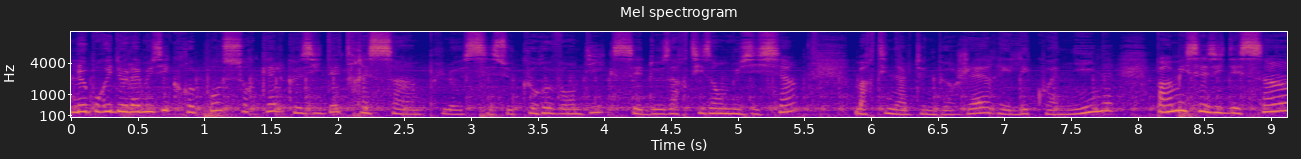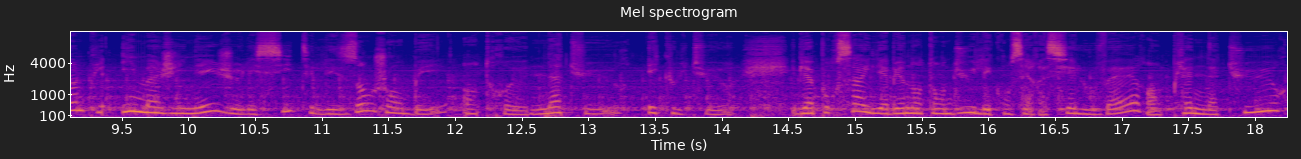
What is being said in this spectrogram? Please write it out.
Le bruit de la musique repose sur quelques idées très simples. C'est ce que revendiquent ces deux artisans musiciens, Martin Altenburger et Lequanine. Parmi ces idées simples, imaginez, je les cite, les enjamber entre nature et culture. Et eh bien pour ça, il y a bien entendu les concerts à ciel ouvert, en pleine nature,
